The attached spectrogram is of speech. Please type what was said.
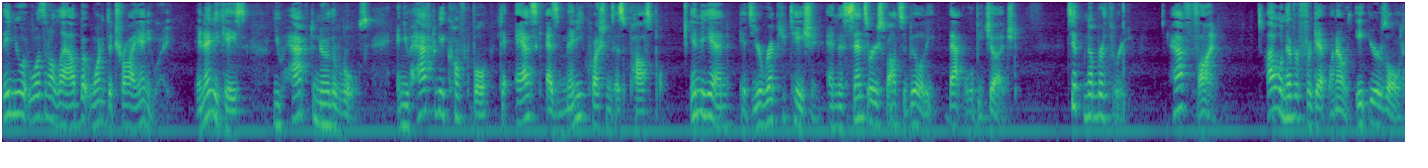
they knew it wasn't allowed but wanted to try anyway. In any case, you have to know the rules, and you have to be comfortable to ask as many questions as possible. In the end, it's your reputation and the sense of responsibility that will be judged. Tip number three have fun. I will never forget when I was eight years old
